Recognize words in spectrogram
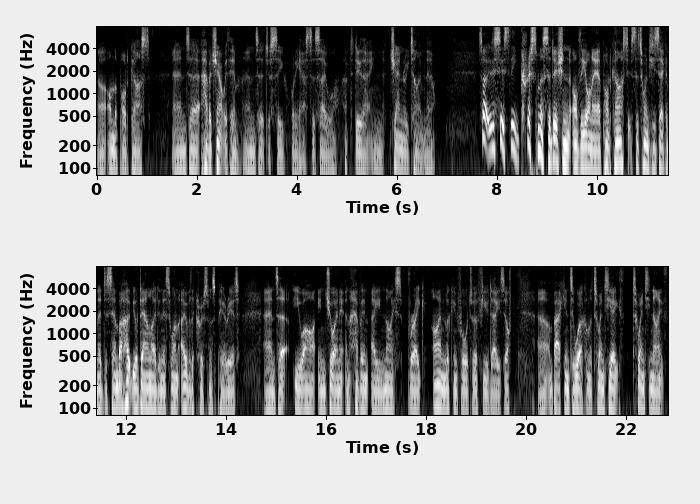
on the podcast and uh, have a chat with him and uh, just see what he has to say. We'll have to do that in January time now. So, this is the Christmas edition of the On Air podcast. It's the 22nd of December. I hope you're downloading this one over the Christmas period and uh, you are enjoying it and having a nice break. I'm looking forward to a few days off. Uh, I'm back into work on the 28th, 29th,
